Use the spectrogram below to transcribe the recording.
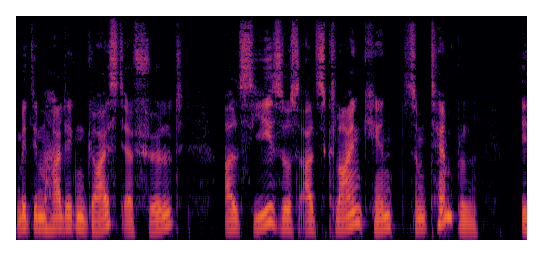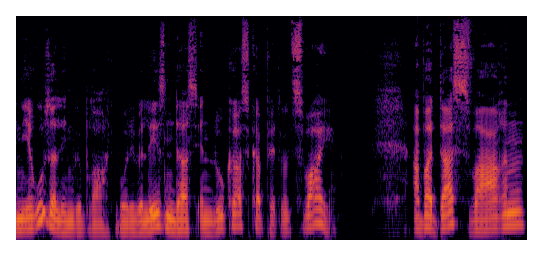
mit dem Heiligen Geist erfüllt, als Jesus als Kleinkind zum Tempel in Jerusalem gebracht wurde. Wir lesen das in Lukas Kapitel 2. Aber das waren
